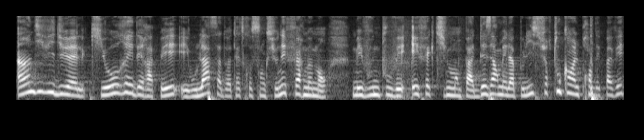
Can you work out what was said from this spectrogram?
individuel qui aurait dérapé et où là, ça doit être sanctionné fermement. Mais vous ne pouvez effectivement pas désarmer la police, surtout quand elle prend des pavés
